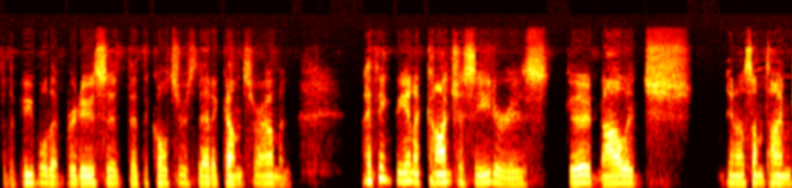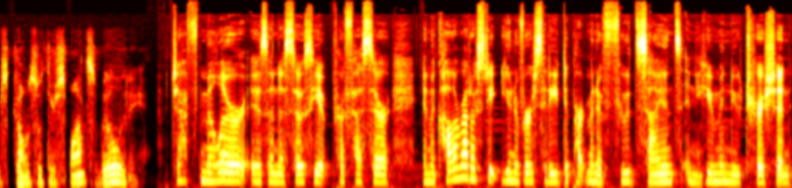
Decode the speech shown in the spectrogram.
for the people that produce it, that the cultures that it comes from. And I think being a conscious eater is good. Knowledge, you know, sometimes comes with responsibility. Jeff Miller is an associate professor in the Colorado State University Department of Food Science and Human Nutrition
